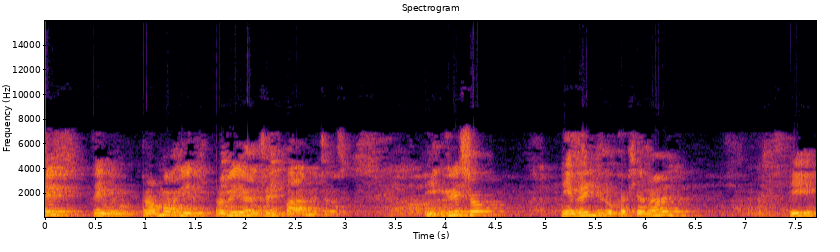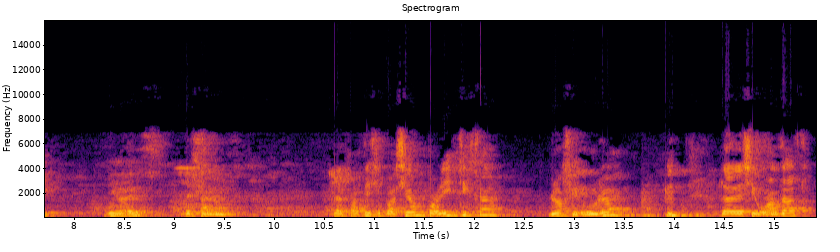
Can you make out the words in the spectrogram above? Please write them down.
tres, de promedio de tres parámetros. Ingreso, nivel educacional y nivel de salud. La participación política no figura, la desigualdad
